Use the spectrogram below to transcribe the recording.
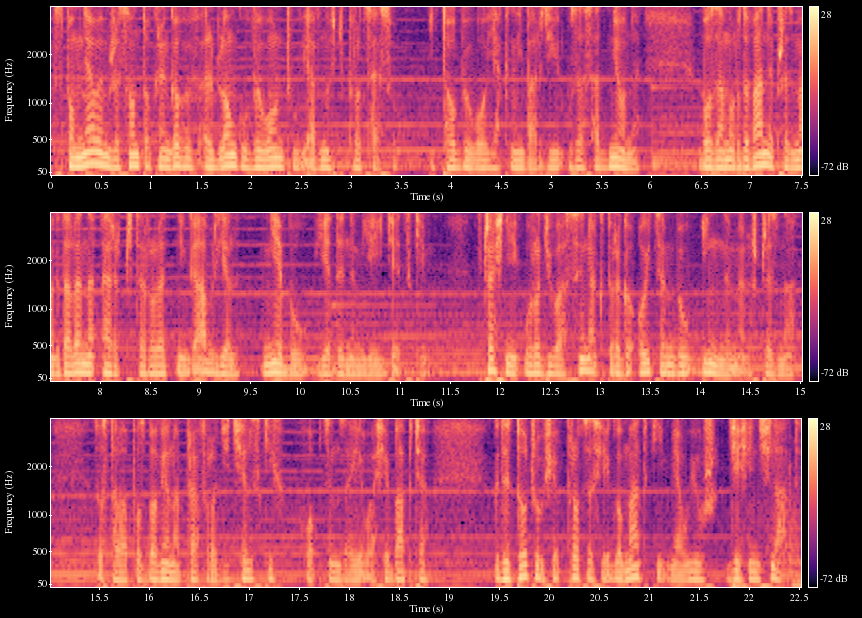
Wspomniałem, że sąd okręgowy w Elblągu wyłączył jawność procesu. I to było jak najbardziej uzasadnione, bo zamordowany przez Magdalenę R. czteroletni Gabriel nie był jedynym jej dzieckiem. Wcześniej urodziła syna, którego ojcem był inny mężczyzna. Została pozbawiona praw rodzicielskich, chłopcem zajęła się babcia. Gdy toczył się proces jego matki, miał już 10 lat.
